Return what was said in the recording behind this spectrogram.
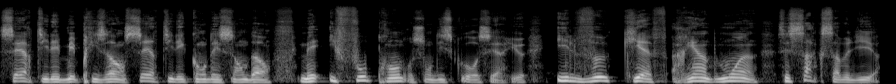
Certes, il est méprisant, certes, il est condescendant, mais il faut prendre son discours au sérieux. Il veut Kiev, rien de moins. C'est ça que ça veut dire,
